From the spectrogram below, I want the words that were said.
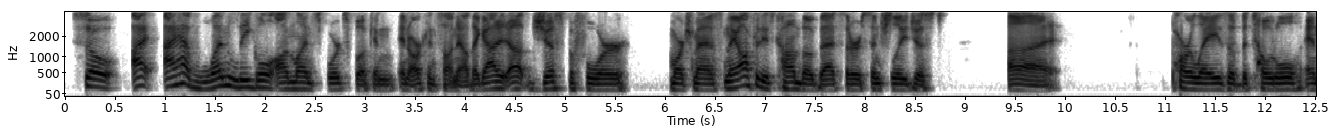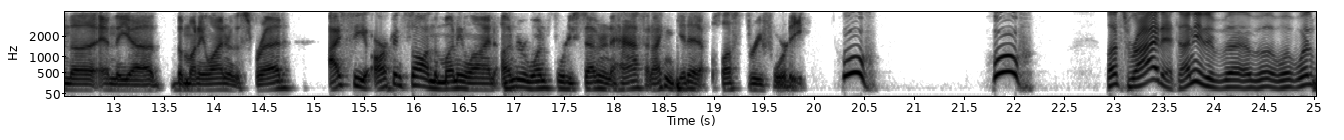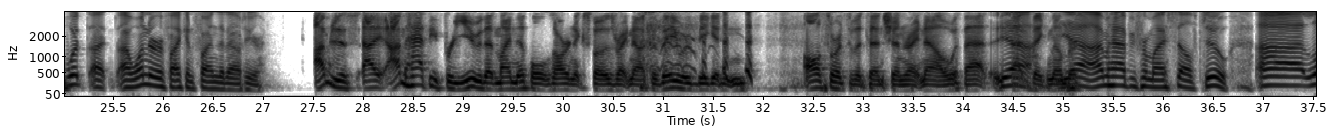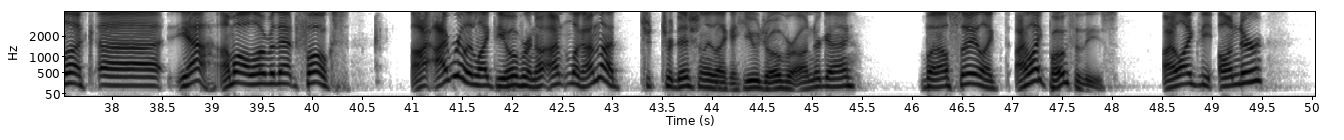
So I I have one legal online sports book in in Arkansas now. They got it up just before March Madness, and they offer these combo bets that are essentially just uh, parlays of the total and the and the uh, the money line or the spread. I see Arkansas on the money line under 147 and a half, and I can get it at plus 340. Whoo. Whoo. Let's ride it. I need to, uh, what, what, what I, I wonder if I can find that out here. I'm just I, I'm happy for you that my nipples aren't exposed right now because they would be getting all sorts of attention right now with that Yeah, that big number. yeah, I'm happy for myself too. Uh, look, uh, yeah, I'm all over that, folks. I, I really like the over and I'm, look. I'm not tr- traditionally like a huge over under guy, but I'll say like I like both of these. I like the under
